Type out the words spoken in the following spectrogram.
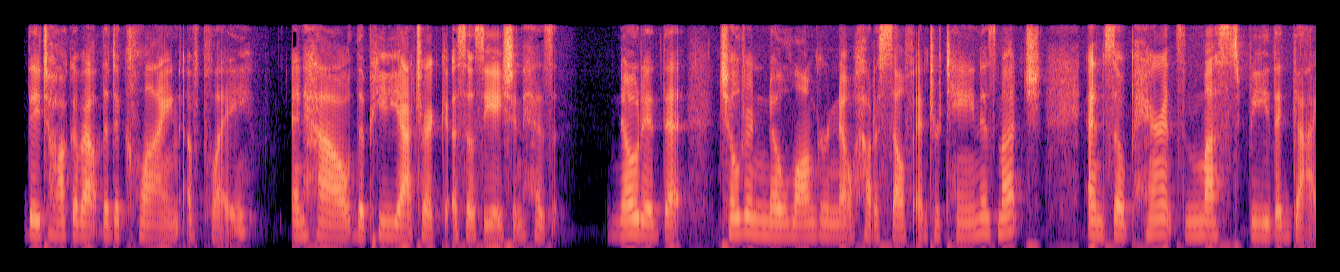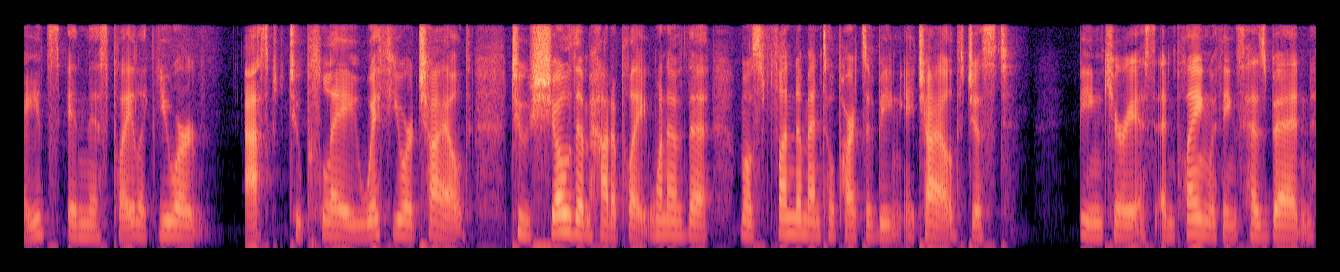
they talk about the decline of play and how the Pediatric Association has noted that children no longer know how to self entertain as much. And so parents must be the guides in this play. Like you are asked to play with your child to show them how to play. One of the most fundamental parts of being a child, just being curious and playing with things, has been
